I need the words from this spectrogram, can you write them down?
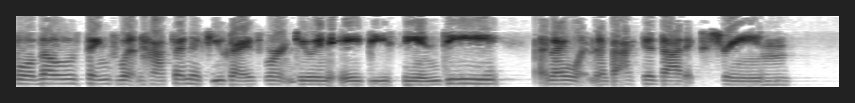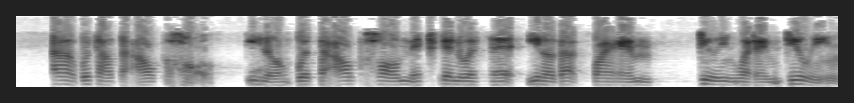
well, those things wouldn't happen if you guys weren't doing A, B, C, and D, and I wouldn't have acted that extreme uh, without the alcohol you know, with the alcohol mixed in with it, you know, that's why I'm doing what I'm doing.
